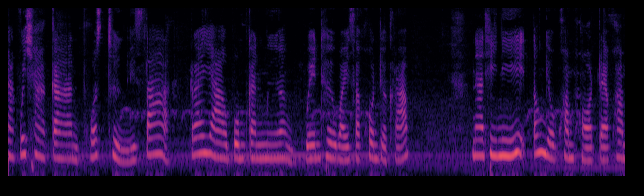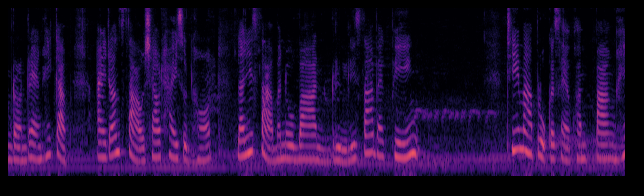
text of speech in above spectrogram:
นักวิชาการโพสต์ถึงลิซ่าร่ายยาวปมการเมือง เว้นเธอไว้สักคนเถอะครับ นาทีนี้ต้องยกความฮอตและความร้อนแรงให้กับไอดอลสาวชาวไทยสุดฮอตและลิสามโนบาล หรือลิซ่าแบ็คพิงค์ที่มาปลุกกระแสความปังให้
